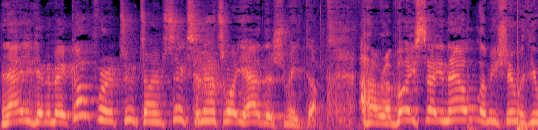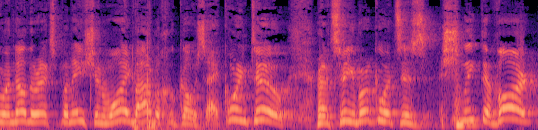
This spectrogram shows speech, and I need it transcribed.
and now you're going to make up for it two times six, and that's why you had the Shemitah. Uh, Rabbi say now, let me share with you another explanation why Baruch According to Rabbi Tzvi Berkowitz's Shlita Vart,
